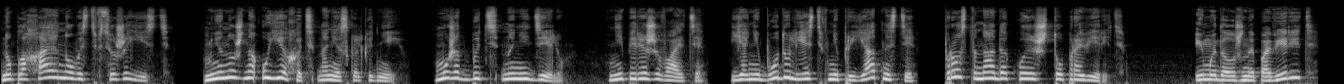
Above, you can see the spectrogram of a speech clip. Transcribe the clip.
Но плохая новость все же есть. Мне нужно уехать на несколько дней. Может быть, на неделю. Не переживайте, я не буду лезть в неприятности, просто надо кое-что проверить. И мы должны поверить?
